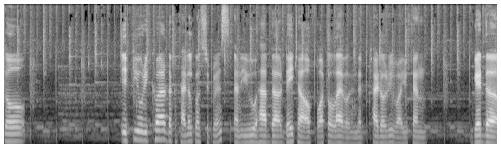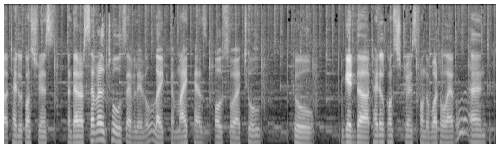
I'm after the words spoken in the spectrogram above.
So if you require the tidal constituents and you have the data of water level in the tidal river you can get the tidal constituents. And there are several tools available like uh, MIKE has also a tool to get the tidal constituents from the water level. And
